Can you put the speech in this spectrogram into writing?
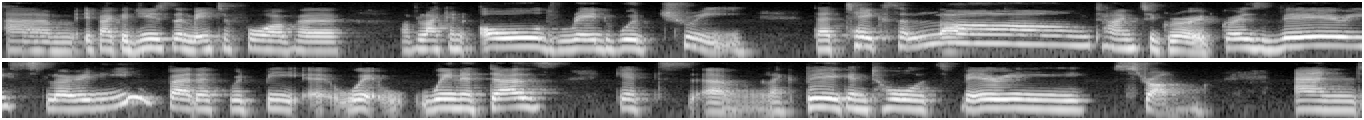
Um, if I could use the metaphor of a of like an old redwood tree that takes a long time to grow. It grows very slowly, but it would be when it does get um, like big and tall, it's very strong. And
